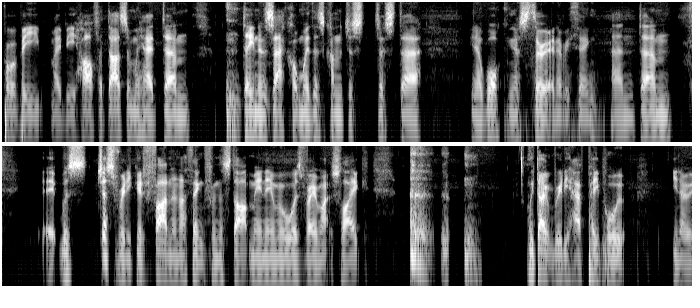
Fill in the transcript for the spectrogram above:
probably maybe half a dozen, we had um, Dean and Zach on with us, kind of just just uh, you know walking us through it and everything, and um, it was just really good fun. And I think from the start, me and him were always very much like we don't really have people, you know,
